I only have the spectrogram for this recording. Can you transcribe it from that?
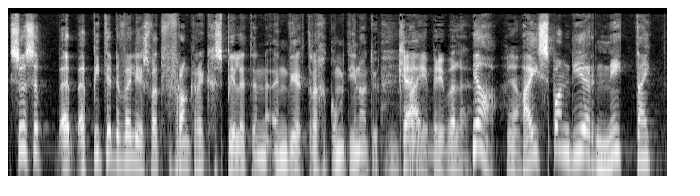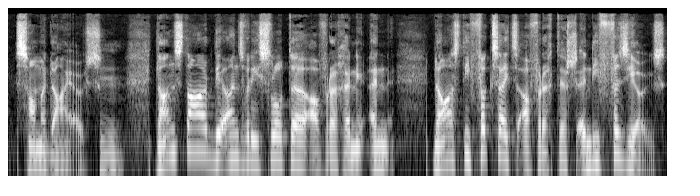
soos 'n Pieter de Villiers wat vir Frankryk gespeel het en en weer teruggekom het hiernatoe. Gary by die Bulle. Ja, Ja. hy spandeer net tyd saam met daai ouens. Hmm. Dan staan die ouens wat die slotte afrig en in daar's die fiksheidsafrigters en die fisios.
